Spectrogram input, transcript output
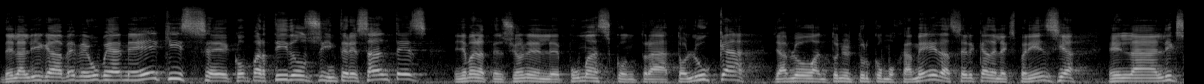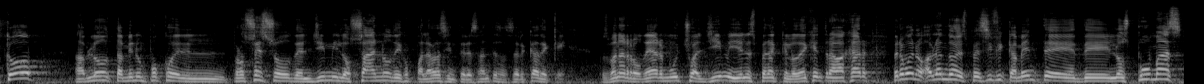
de la Liga BBVA MX, eh, con partidos interesantes. Me llama la atención el Pumas contra Toluca. Ya habló Antonio el Turco Mohamed acerca de la experiencia en la League's Cup. Habló también un poco del proceso del Jimmy Lozano, dijo palabras interesantes acerca de que pues van a rodear mucho al Jimmy y él espera que lo dejen trabajar. Pero bueno, hablando específicamente de los Pumas,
